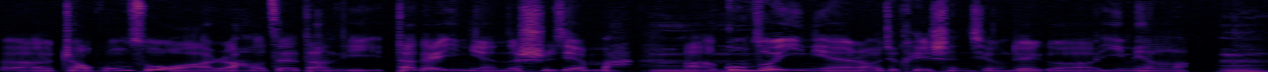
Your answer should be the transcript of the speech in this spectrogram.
呃找工作啊，然后在当地大概一年的时间吧，嗯啊工作一年，然后就可以申请这个移民了。嗯，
